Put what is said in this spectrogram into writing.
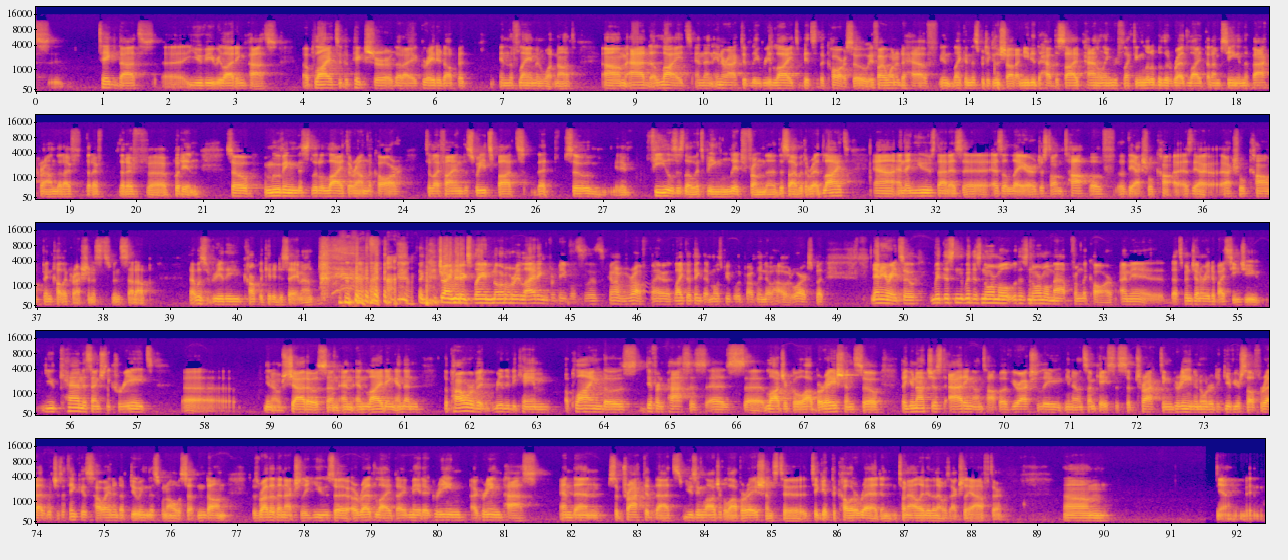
take that UV uh, relighting pass, apply it to the picture that I graded up at, in the Flame and whatnot, um, add a light, and then interactively relight bits of the car. So if I wanted to have, in, like in this particular shot, I needed to have the side paneling reflecting a little bit of the red light that I'm seeing in the background that I've that I've that I've uh, put in. So moving this little light around the car till I find the sweet spot that so you know, feels as though it's being lit from the, the side with the red light. Uh, and then use that as a as a layer just on top of, of the actual as the actual comp and color correction has been set up. That was really complicated to say, man. like trying to explain normal relighting for people, so it's kind of rough. I would like to think that most people would probably know how it works, but at any rate, so with this with this normal with this normal map from the car, I mean that's been generated by CG, you can essentially create, uh, you know, shadows and, and and lighting, and then the power of it really became applying those different passes as uh, logical operations. So that you're not just adding on top of, you're actually, you know, in some cases subtracting green in order to give yourself red, which is I think is how I ended up doing this when all was said and done. Because rather than actually use a, a red light, I made a green a green pass and then subtracted that using logical operations to to get the color red and tonality that I was actually after. Um, yeah,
